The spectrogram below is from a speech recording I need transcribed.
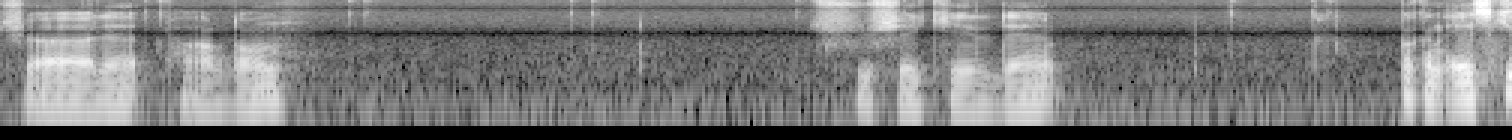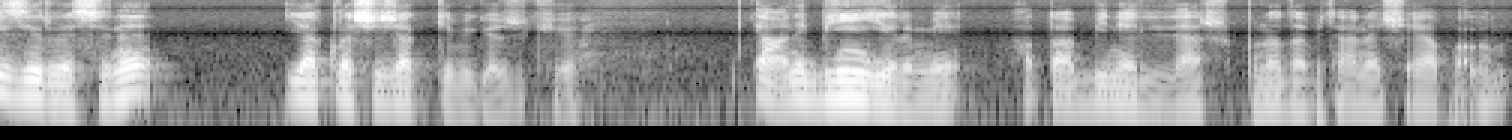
Şöyle pardon. Şu şekilde. Bakın eski zirvesine yaklaşacak gibi gözüküyor. Yani 1020 hatta 1050'ler. Buna da bir tane şey yapalım.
